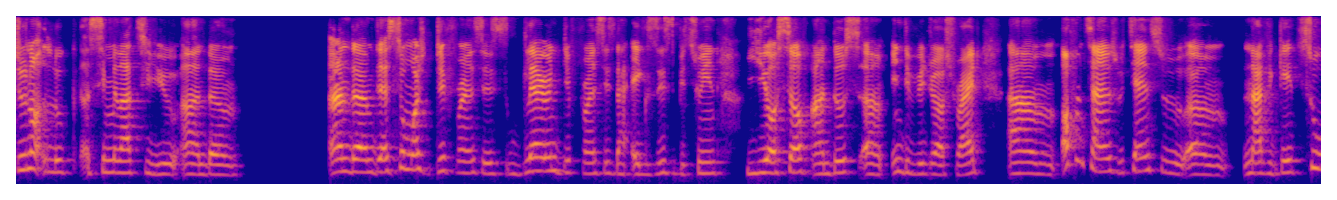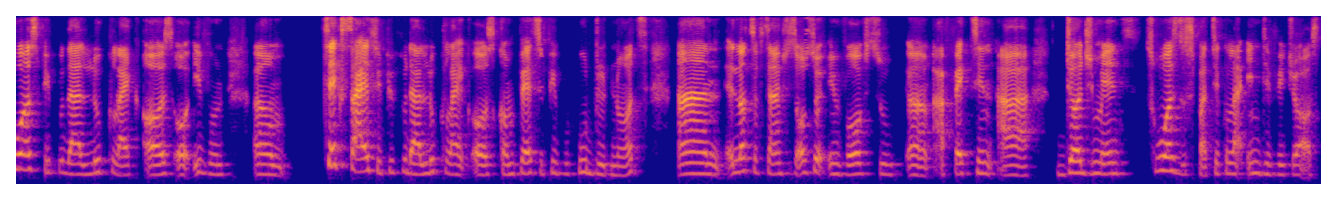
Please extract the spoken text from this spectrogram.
do not look uh, similar to you and um and um, there's so much differences glaring differences that exist between yourself and those um, individuals right? Um oftentimes we tend to um navigate towards people that look like us or even um take sides with people that look like us compared to people who do not. And a lot of times it also involves to um, affecting our judgment towards those particular individuals.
